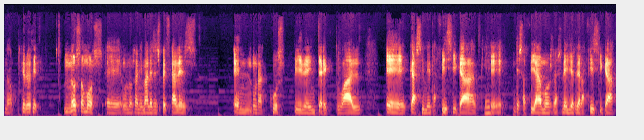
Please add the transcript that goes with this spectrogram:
No, quiero decir, no somos eh, unos animales especiales en una cúspide intelectual eh, casi metafísica que desafiamos las leyes de la física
